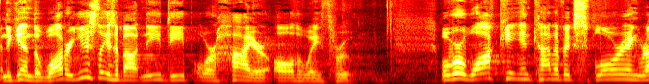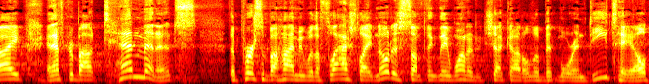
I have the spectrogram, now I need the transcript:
And again, the water usually is about knee deep or higher all the way through. Well, we're walking and kind of exploring, right? And after about 10 minutes, the person behind me with a flashlight noticed something they wanted to check out a little bit more in detail,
